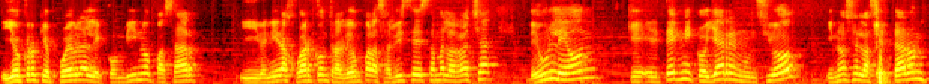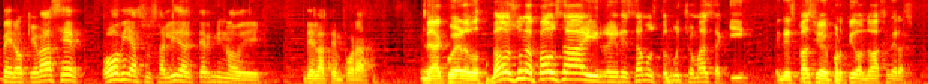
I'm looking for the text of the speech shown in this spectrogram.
y yo creo que Puebla le convino pasar y venir a jugar contra León para salirse de esta mala racha de un León que el técnico ya renunció y no se lo aceptaron, pero que va a ser obvia su salida al término de, de la temporada. De acuerdo. Vamos a una pausa y regresamos con mucho más aquí en Espacio Deportivo Nueva Generación.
